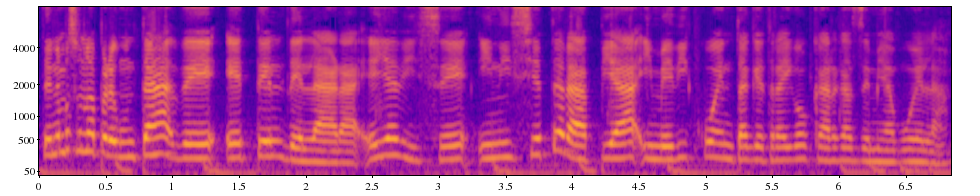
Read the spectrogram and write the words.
Tenemos una pregunta de Ethel de Lara. Ella dice, inicié terapia y me di cuenta que traigo cargas de mi abuela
